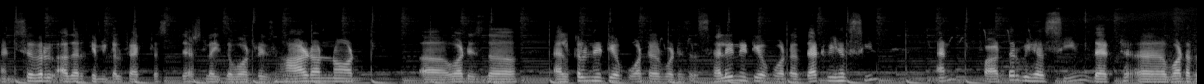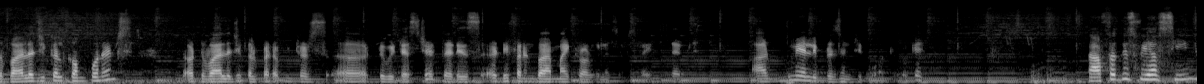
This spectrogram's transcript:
and several other chemical factors just like the water is hard or not uh, what is the alkalinity of water what is the salinity of water that we have seen and further we have seen that uh, what are the biological components or the biological parameters uh, to be tested that is uh, different by microorganisms right that are merely present in water okay? After this we have seen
